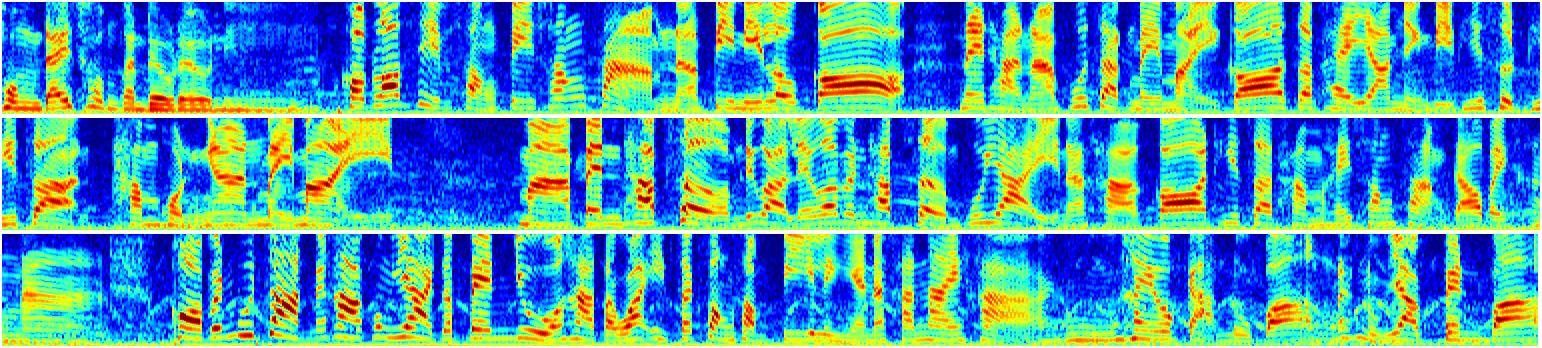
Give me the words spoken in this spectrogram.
คงได้ชมกันเร็วๆนี้ ครบรอบ 42 ปีช่อง 3 นะ ปีนี้เราก็ในฐานะผู้จัดใหม่ๆ ก็จะพยายามอย่างดีที่สุดที่จะทำผลงานใหม่ๆ มาเป็นทัพเสริมดีกว่าเรียกว่าเป็นทัพเสริมผู้ใหญ่นะคะ ก็ที่จะทำให้ช่อง3ก้าวไปข้างหน้า ขอเป็นผู้จัดนะคะ คงอยากจะเป็นอยู่อะค่ะ แต่ว่าอีกสักสองสามปีอะไรเงี้ยนะคะนายค่ะอืมให้โอกาสหนูบ้างหนูอยากเป็นบ้าง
